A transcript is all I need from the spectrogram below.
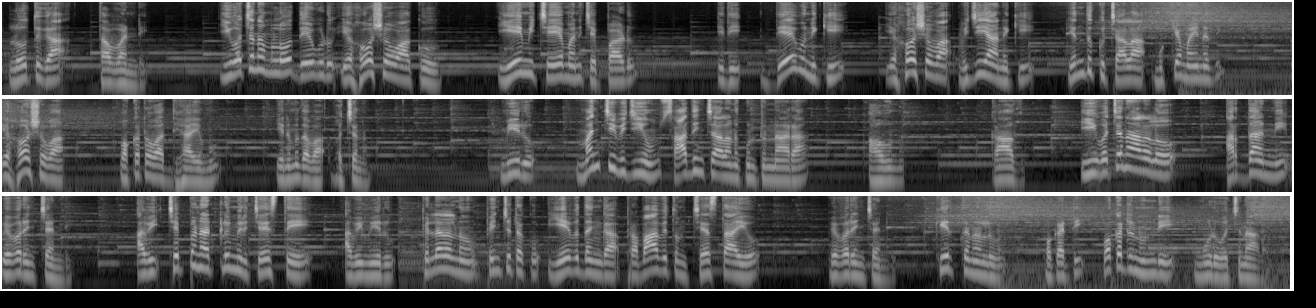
లోతుగా తవ్వండి. ఈ వచనంలో దేవుడు యహోషోవాకు ఏమి చేయమని చెప్పాడు? ఇది దేవునికి యహోషవ విజయానికి ఎందుకు చాలా ముఖ్యమైనది? యహోషవ ఒకటవ అధ్యాయము ఎనిమిదవ వచనం. మీరు మంచి విజయం సాధించాలనుకుంటున్నారా? అవును. కాదు. ఈ వచనాలలో అర్థాన్ని వివరించండి. అవి చెప్పినట్లు మీరు చేస్తే అవి మీరు పిల్లలను పెంచుటకు ఏ విధంగా ప్రభావితం చేస్తాయో వివరించండి. కీర్తనలు ఒకటి ఒకటి నుండి మూడు వచనాలు.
